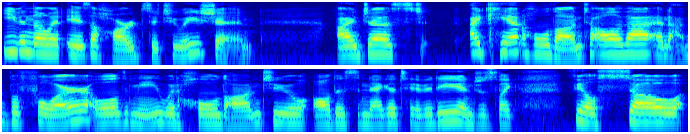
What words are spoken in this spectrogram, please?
even though it is a hard situation. I just I can't hold on to all of that and before old me would hold on to all this negativity and just like feel so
